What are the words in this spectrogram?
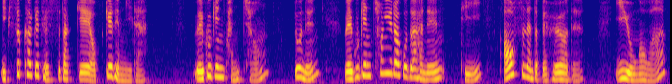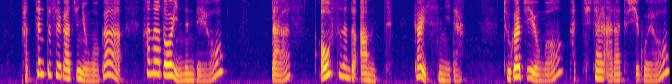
익숙하게 될 수밖에 없게 됩니다. 외국인 관청 또는 외국인 청이라고도 하는 die Ausländerbehörde 이 용어와 같은 뜻을 가진 용어가 하나 더 있는데요. das Ausländeramt가 있습니다. 두 가지 용어 같이 잘 알아두시고요.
